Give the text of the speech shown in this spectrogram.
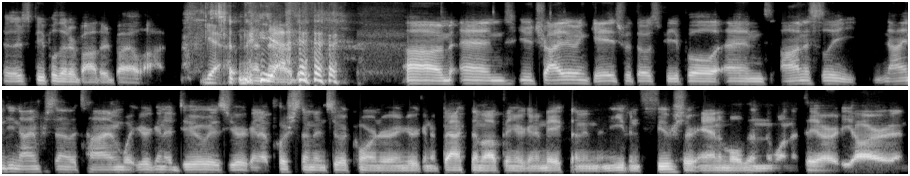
there's people that are bothered by a lot Yeah. yeah. Um, and you try to engage with those people and honestly 99% of the time what you're going to do is you're going to push them into a corner and you're going to back them up and you're going to make them an even fiercer animal than the one that they already are and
